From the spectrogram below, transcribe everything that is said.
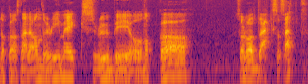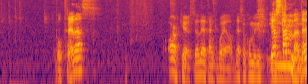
noe sånne her andre remakes. Ruby og noe. Så har du hatt X og Z på 3DS. Arcus, ja, det jeg tenker på, ja. Det som kommer ut i Ja, stemmer. Det,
